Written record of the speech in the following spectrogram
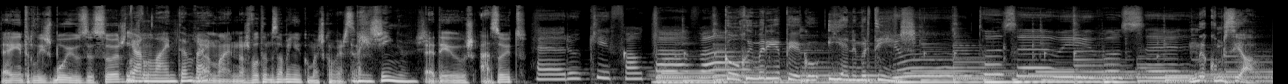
eh, entre Lisboa e os Açores. E Nós online também. E online. Nós voltamos amanhã com mais conversas. Beijinhos. Adeus, às 8. Era o que faltava. Com Rui Maria Pego e Ana Martins. Juntos eu e você. Na comercial.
